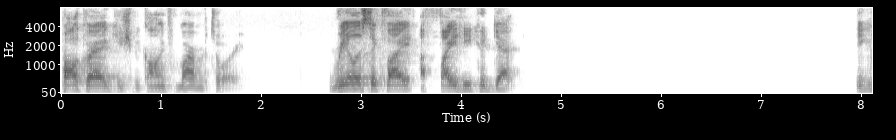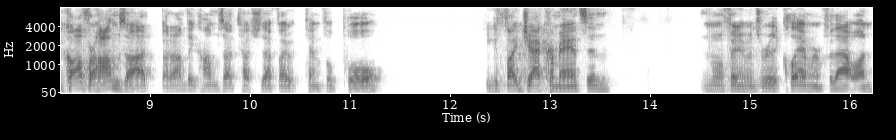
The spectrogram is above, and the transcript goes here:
Paul Craig. He should be calling for Marvin Vettori. Realistic fight, a fight he could get. He can call for Hamzat, but I don't think Hamzat touched that fight with 10 foot pole. He can fight Jack Hermansson. I don't know if anyone's really clamoring for that one.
